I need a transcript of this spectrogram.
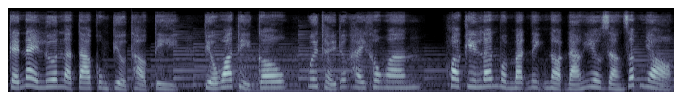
cái này luôn là ta cùng tiểu thảo tỷ, tiểu hoa tỷ câu, ngươi thấy được hay không ăn? Hoa Kỳ Lân một mặt nịnh nọt đáng yêu dáng rất nhỏ,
